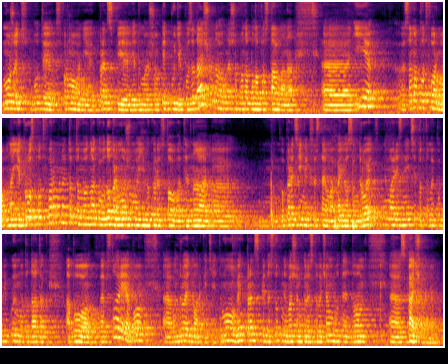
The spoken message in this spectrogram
можуть бути сформовані, в принципі, я думаю, що під будь-яку задачу, головне, щоб вона була поставлена. Е, І е, сама платформа вона є крос-платформеною, тобто ми однаково добре можемо її використовувати на е, операційних системах iOS Android, нема різниці. Тобто ми публікуємо додаток або в App Store, або е, в Android Market. Тому він, в принципі, доступний вашим користувачам буде до е, скачування.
